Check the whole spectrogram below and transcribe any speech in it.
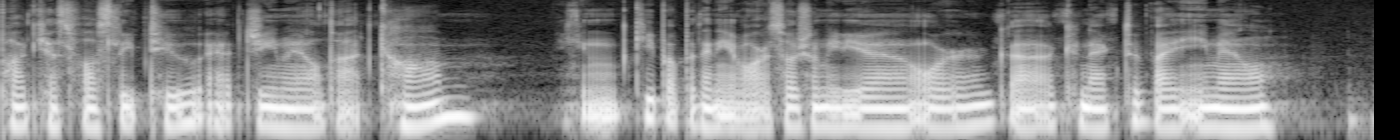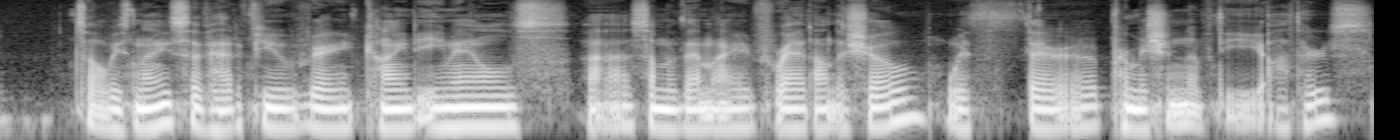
podcastfallsleep2 at gmail.com. You can keep up with any of our social media or uh, connect via email. It's always nice. I've had a few very kind emails. Uh, some of them I've read on the show with their permission of the authors.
